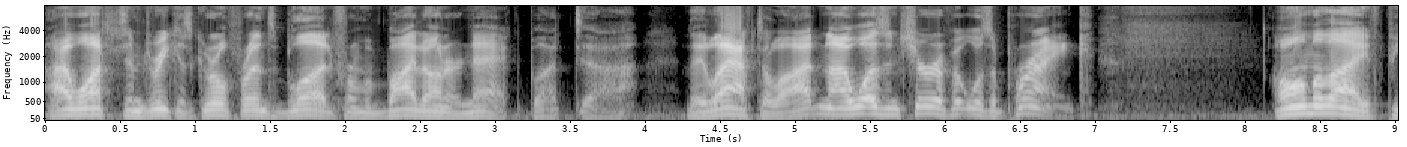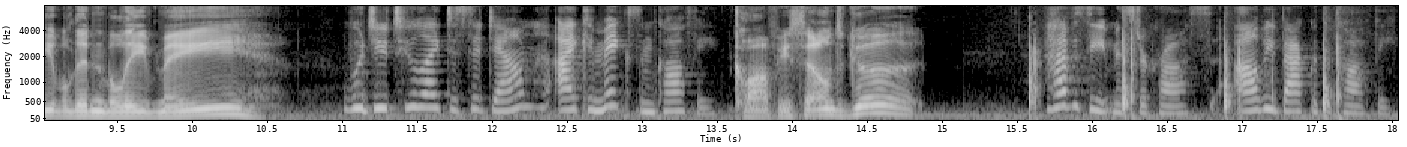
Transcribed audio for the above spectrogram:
I watched him drink his girlfriend's blood from a bite on her neck, but uh, they laughed a lot, and I wasn't sure if it was a prank. All my life, people didn't believe me. Would you two like to sit down? I can make some coffee. Coffee sounds good. Have a seat, Mr. Cross. I'll be back with the coffee.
